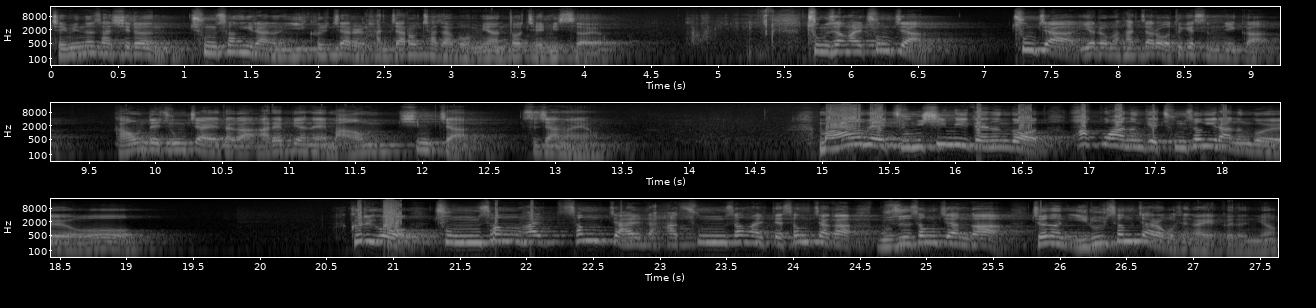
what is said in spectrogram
재밌는 사실은 충성이라는 이 글자를 한자로 찾아보면 더 재밌어요. 충성할 충자, 충자 여러분 한자로 어떻게 씁니까? 가운데 중자에다가 아랫변에 마음 심자 쓰잖아요. 마음의 중심이 되는 것, 확고하는 게 충성이라는 거예요. 그리고 충성할 성자 할 때, 충성할 때 성자가 무슨 성자인가? 저는 이룰 성자라고 생각했거든요.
